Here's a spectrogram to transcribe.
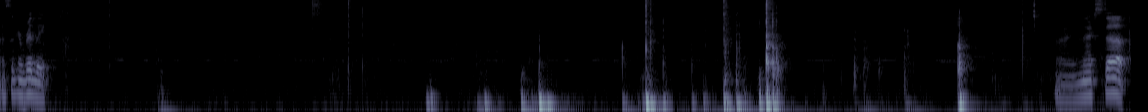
Nice looking Ridley. All right, next up.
